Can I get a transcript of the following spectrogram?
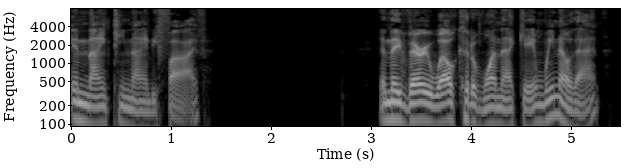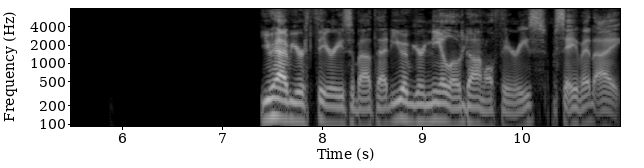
in 1995. And they very well could have won that game. We know that. You have your theories about that. You have your Neil O'Donnell theories. Save it. I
